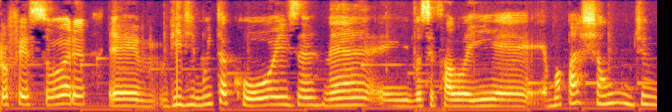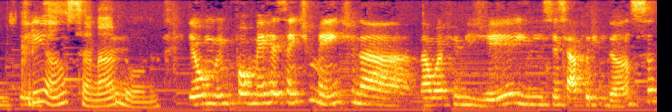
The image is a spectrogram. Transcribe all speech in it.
professora, é, vive muita coisa, né? E você falou aí, é, é uma paixão de criança, Isso. né, dona? Eu me formei recentemente na, na UFMG em licenciatura em dança.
